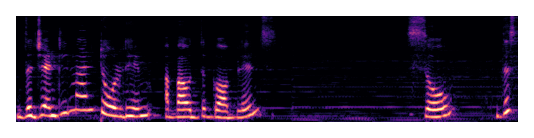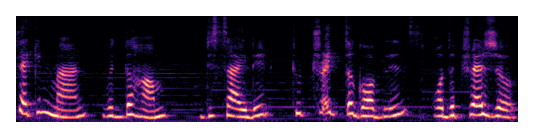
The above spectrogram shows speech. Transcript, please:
The gentleman told him about the goblins. So, the second man with the hump decided to trick the goblins for the treasure.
